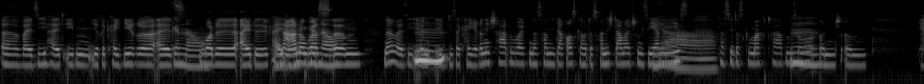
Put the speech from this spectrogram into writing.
äh, weil sie halt eben ihre Karriere als Genau. Model, Idol, keine Idol, Ahnung was, genau. ähm, ne, weil sie Mhm. dieser Karriere nicht schaden wollten, das haben die da rausgehauen. Das fand ich damals schon sehr mies, ja. dass sie das gemacht haben. Mhm. So. Und ähm, ja,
